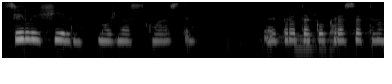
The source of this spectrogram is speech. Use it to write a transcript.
Цілий фільм можна скласти е, про таку красоту.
